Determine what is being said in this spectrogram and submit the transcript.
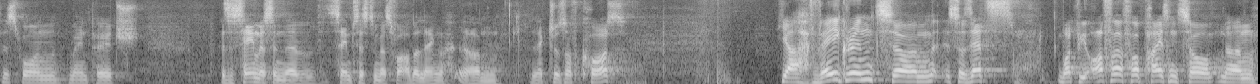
This one, main page. It's the same as in the same system as for other um, lectures, of course. Yeah, Vagrant, um, so that's what we offer for Python. So um,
